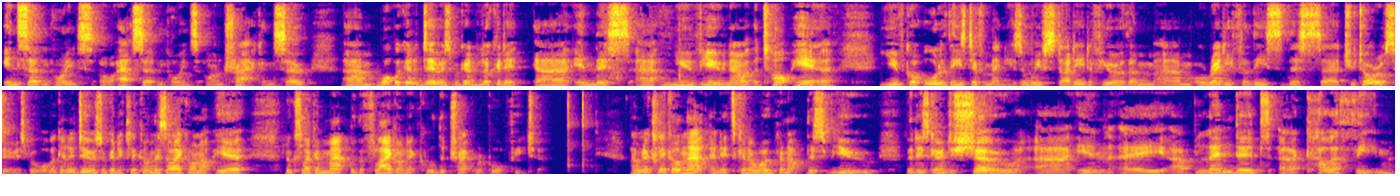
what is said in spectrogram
in certain points or at certain points on track. And so um, what we're going to do is we're going to look at it uh, in this uh, new view. Now at the top here, you've got all of these different menus and we've studied a few of them um, already for these this uh, tutorial series. But what we're going to do is we're going to click on this icon up here. Looks like a map with a flag on it called the track report feature. I'm going to click on that and it's going to open up this view that is going to show uh, in a, a blended uh, color theme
